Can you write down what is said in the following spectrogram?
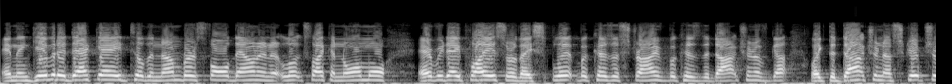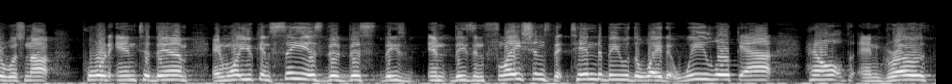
and then give it a decade till the numbers fall down and it looks like a normal everyday place or they split because of strife because the doctrine of God like the doctrine of scripture was not poured into them and what you can see is that this these in, these inflations that tend to be with the way that we look at health and growth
